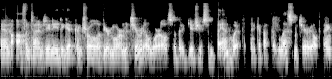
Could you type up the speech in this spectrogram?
And oftentimes you need to get control of your more material world so that it gives you some bandwidth to think about the less material thing.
